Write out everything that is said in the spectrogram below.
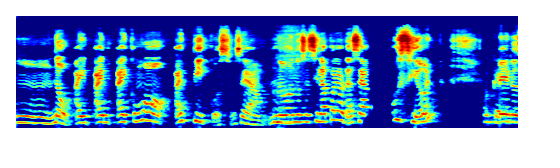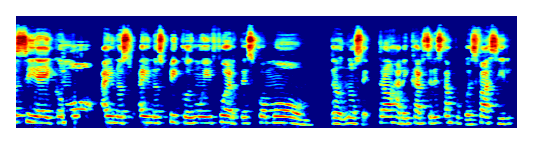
Mm, no, hay, hay, hay, como, hay picos, o sea, no, no sé si la palabra sea fusión, pero sí hay como, hay unos, hay unos picos muy fuertes como, no, sé, trabajar en cárceles tampoco es fácil,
